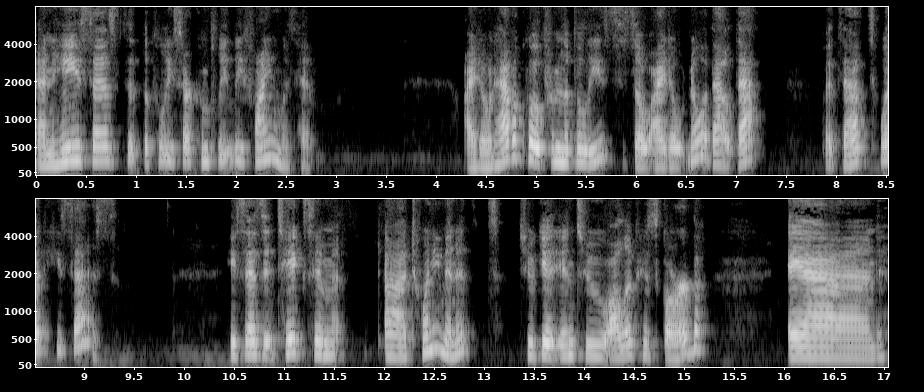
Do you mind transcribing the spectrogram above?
And he says that the police are completely fine with him. I don't have a quote from the police, so I don't know about that, but that's what he says. He says it takes him uh, 20 minutes to get into all of his garb. And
